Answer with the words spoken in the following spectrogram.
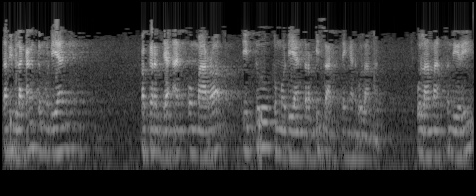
Tapi belakangan kemudian pekerjaan umara itu kemudian terpisah dengan ulama. Ulama sendiri,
